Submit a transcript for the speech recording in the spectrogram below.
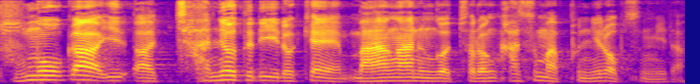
부모가 아, 자녀들이 이렇게 망하는 것처럼 가슴 아픈 일 없습니다.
